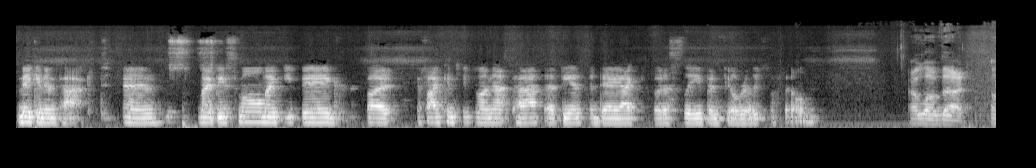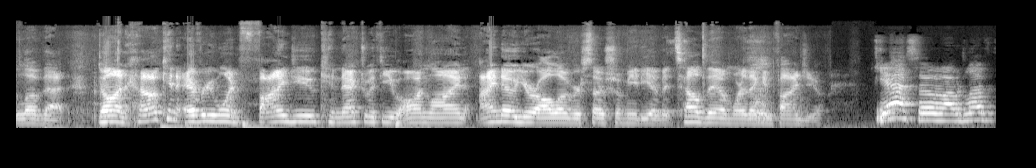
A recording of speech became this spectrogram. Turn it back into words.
make an impact. And might be small, might be big, but if I continue on that path, at the end of the day, I can go to sleep and feel really fulfilled. I love that. I love that. Dawn, how can everyone find you, connect with you online? I know you're all over social media, but tell them where they can find you. Yeah, so I would love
